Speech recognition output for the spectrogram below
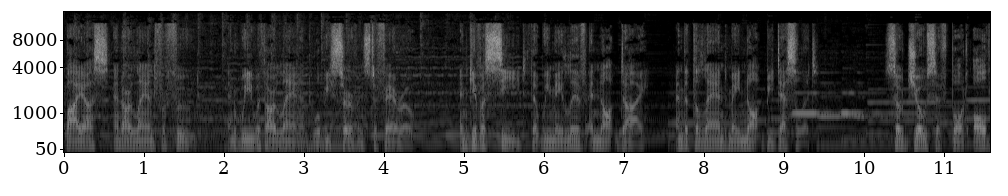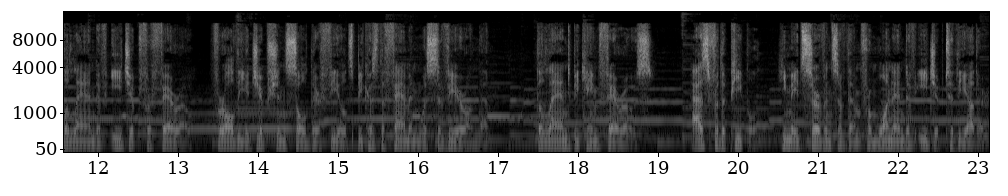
Buy us and our land for food, and we with our land will be servants to Pharaoh. And give us seed that we may live and not die, and that the land may not be desolate. So Joseph bought all the land of Egypt for Pharaoh, for all the Egyptians sold their fields because the famine was severe on them. The land became Pharaoh's. As for the people, he made servants of them from one end of Egypt to the other.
